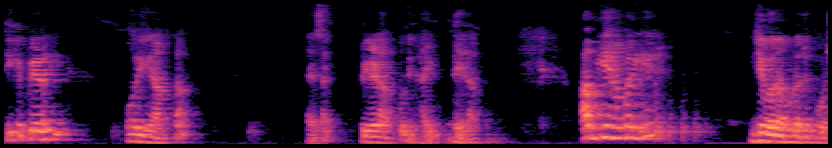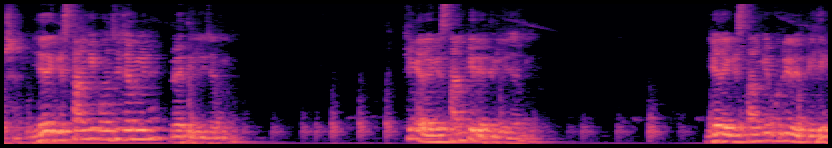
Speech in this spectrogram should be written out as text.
ठीक है, पेड़ की, और ये आपका ऐसा पेड़ आपको दिखाई दे रहा होगा। अब यहाँ पर ये ये वाला पूरा जो पोर्शन ये रेगिस्तान की कौन सी ज़मीन है? रेतीली ज़मीन। ठीक है, रेगिस्तान की रेतीली ज़मीन। यह रेगिस्तान की पूरी रेतीली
